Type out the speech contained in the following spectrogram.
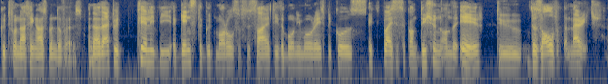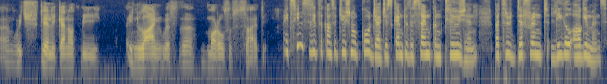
good for nothing husband of hers. Now that would clearly be against the good morals of society, the boni mores, because it places a condition on the heir to dissolve a marriage, um, which clearly cannot be in line with the morals of society. It seems as if the Constitutional Court judges came to the same conclusion, but through different legal arguments.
